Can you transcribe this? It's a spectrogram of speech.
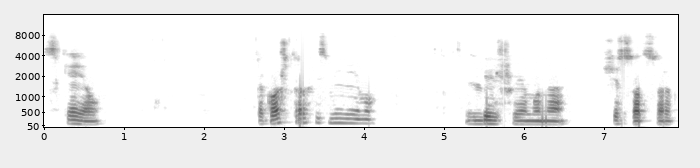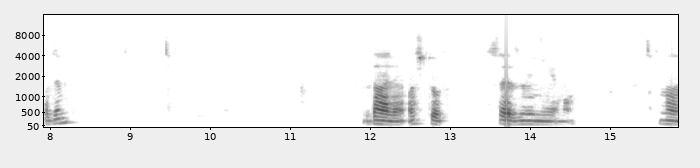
Scale також трохи змінюємо, збільшуємо на 641. Далі ось тут все змінюємо на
